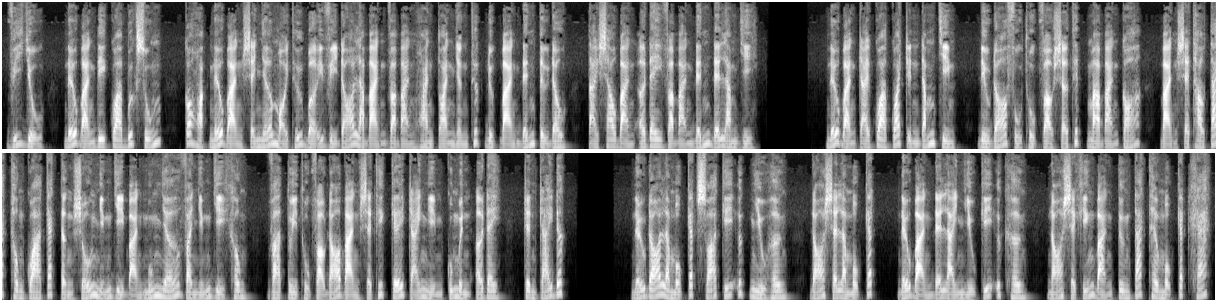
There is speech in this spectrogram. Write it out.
Ví dụ, nếu bạn đi qua bước xuống, có hoặc nếu bạn sẽ nhớ mọi thứ bởi vì đó là bạn và bạn hoàn toàn nhận thức được bạn đến từ đâu, tại sao bạn ở đây và bạn đến để làm gì. Nếu bạn trải qua quá trình đắm chìm, điều đó phụ thuộc vào sở thích mà bạn có, bạn sẽ thao tác thông qua các tần số những gì bạn muốn nhớ và những gì không, và tùy thuộc vào đó bạn sẽ thiết kế trải nghiệm của mình ở đây, trên trái đất. Nếu đó là một cách xóa ký ức nhiều hơn, đó sẽ là một cách, nếu bạn để lại nhiều ký ức hơn, nó sẽ khiến bạn tương tác theo một cách khác.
